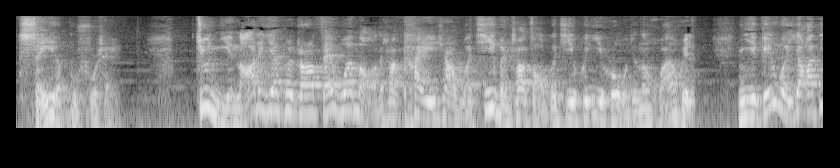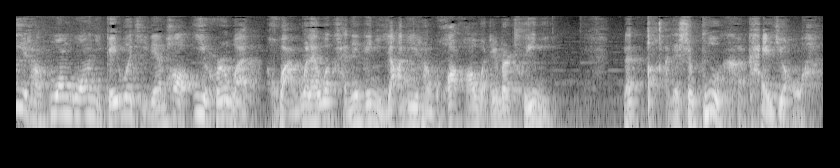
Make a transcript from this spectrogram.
谁也不服谁。就你拿着烟灰缸在我脑袋上开一下，我基本上找个机会，一会儿我就能还回来。你给我压地上，咣咣！你给我几鞭炮，一会儿我缓过来，我肯定给你压地上，夸夸我这边捶你，那打的是不可开交啊！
